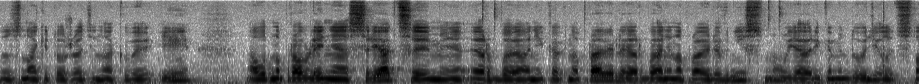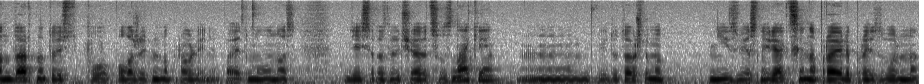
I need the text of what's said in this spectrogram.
знаки тоже одинаковые. И а вот направление с реакциями РБ они как направили? РБ они направили вниз. Ну, я рекомендую делать стандартно, то есть по положительному направлению. Поэтому у нас здесь различаются знаки, ввиду того, что мы неизвестные реакции направили произвольно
